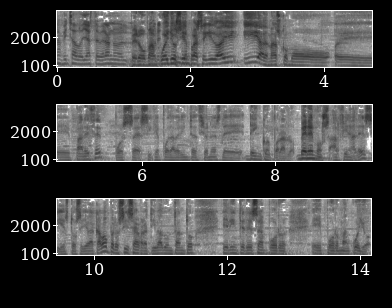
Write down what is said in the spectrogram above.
ha fichado ya este verano. El, pero Mancuello siempre ha seguido ahí y además, como parece, pues eh, sí que puede haber intenciones de, incorporarlo. Veremos al final eh, si esto se lleva a cabo, pero sí se ha reactivado un tanto el interés por, eh, por Mancuello.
